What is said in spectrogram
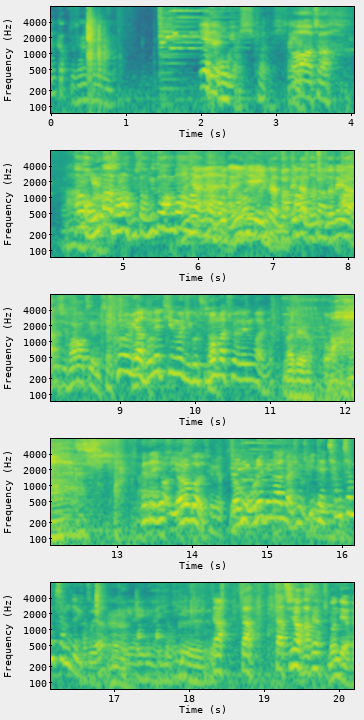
사입값도 생각해보면 예. 오야 시끄러다. 씨. 아, 자. 하면 얼마나 잘하 봅시다. 우리도 한번. 아니, 아니, 아니. 아니지 일단 너, 일단 너, 아, 너네가 그렇지. 바로 어떻게 돼? 그럼 야 너네 팀은 이거 두 번 맞춰야 되는 거 아니야? 맞아요 근데 혀, 여러분 너무 오래 생각하지 마시고 밑에 참참참도 있고요 응. 자 자, 자, 진영 가세요. 뭔데요?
